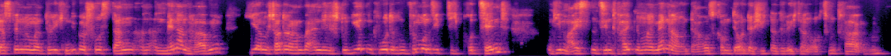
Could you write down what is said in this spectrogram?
dass wir natürlich einen Überschuss dann an, an Männern haben. Hier am Standort haben wir eine Studiertenquote von 75 Prozent und die meisten sind halt nun mal Männer und daraus kommt der Unterschied natürlich dann auch zum Tragen.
